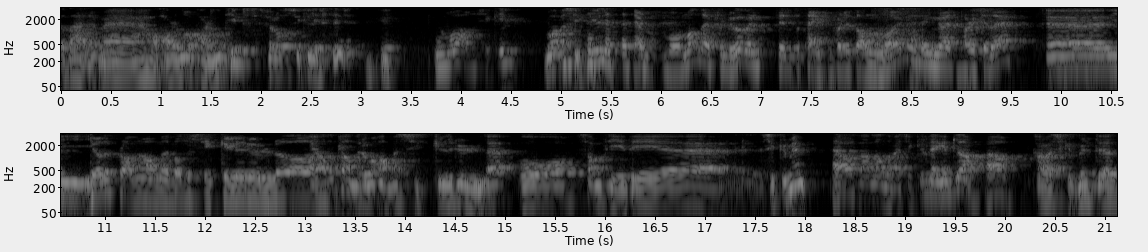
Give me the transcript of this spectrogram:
dette her med Har du, noe, har du noen tips for oss syklister? Ha en sykkel. Hva med sykkel? ja, må man det? For du har vel begynt å tenke på litt annet nå, Ingar? Har du ikke det? Uh, du hadde planer om å ha med både sykkelrulle og Jeg hadde planer om å ha med sykkelrulle og samtidig uh, sykkelen min. Ja. Landeveissykkel, egentlig. da. Ja. Kan være skummelt eh,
